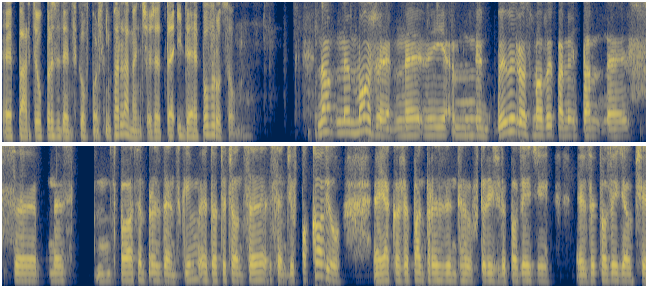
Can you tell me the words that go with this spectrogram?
e, partią prezydencką w polskim parlamencie, że te idee powrócą. No, no może. Były rozmowy, pamiętam, z, z z Pałacem Prezydenckim dotyczące sędziów pokoju. Jako, że pan prezydent w którejś wypowiedzi wypowiedział się,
